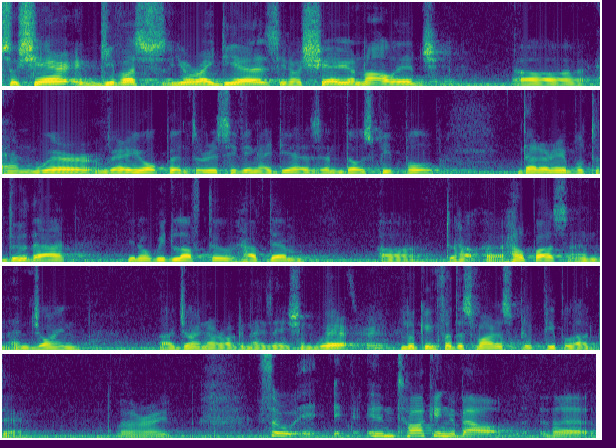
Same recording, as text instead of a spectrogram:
so share, give us your ideas, you know, share your knowledge, uh, and we're very open to receiving ideas. And those people that are able to do that, you know, we'd love to have them uh, to hel- uh, help us and, and join, uh, join our organization. We're looking for the smartest people out there. All right. So, in talking about the,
